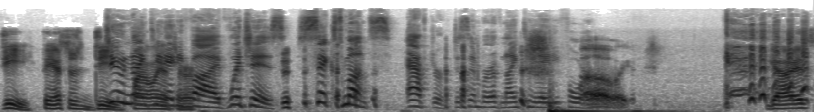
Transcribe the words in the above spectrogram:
D. The answer is D. June Final answer. 1985, which is six months after December of 1984. Oh my god. Guys,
